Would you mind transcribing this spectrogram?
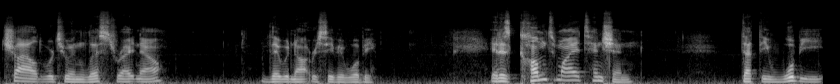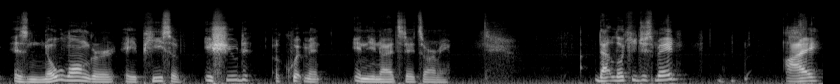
child were to enlist right now, they would not receive a woobie. It has come to my attention that the woobie is no longer a piece of issued equipment in the United States Army. That look you just made, I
